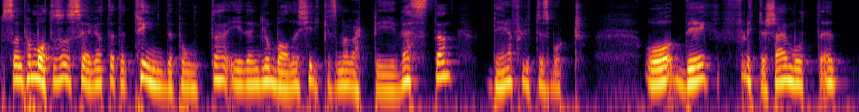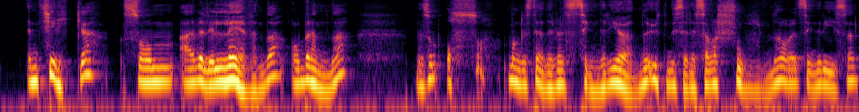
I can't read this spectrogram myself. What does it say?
så, på en måte så ser vi at dette tyngdepunktet i den globale kirke som har vært i Vesten, det flyttes bort. Og det flytter seg mot et, en kirke som er veldig levende og brennende, men som også mange steder velsigner jødene uten disse reservasjonene, og velsigner Israel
